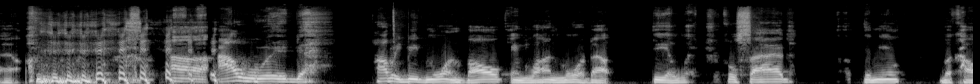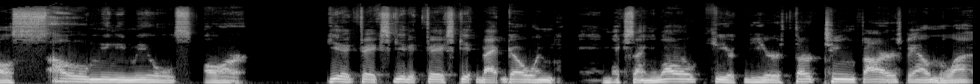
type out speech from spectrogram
now, uh, I would probably be more involved and learn more about the electrical side of the mill because so many mills are get it fixed, get it fixed, get back going, And next thing you know, you're, you're 13 fires down the line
